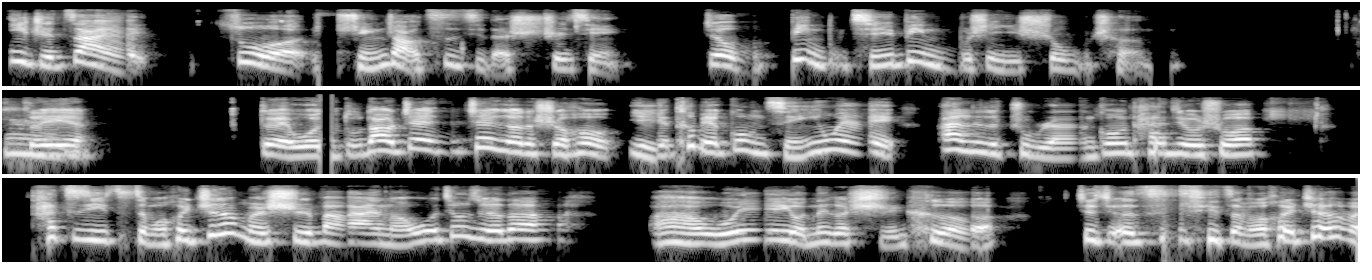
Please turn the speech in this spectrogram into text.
一直在做寻找自己的事情，就并不其实并不是一事无成。所以，对我读到这这个的时候也特别共情，因为案例的主人公他就说他自己怎么会这么失败呢？我就觉得。啊，我也有那个时刻，就觉得自己怎么会这么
